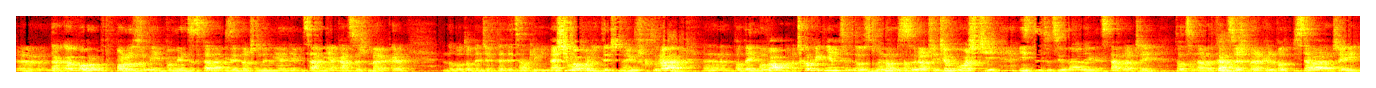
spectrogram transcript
e, dogoworów, porozumień pomiędzy Stanami Zjednoczonymi a Niemcami, a kanclerz Merkel no bo to będzie wtedy całkiem inna siła polityczna już, która tak. e, podejmowała. Aczkolwiek Niemcy to słyną z raczej ciągłości instytucjonalnej, więc tam raczej to, co nawet tak. kanclerz Merkel podpisała, raczej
